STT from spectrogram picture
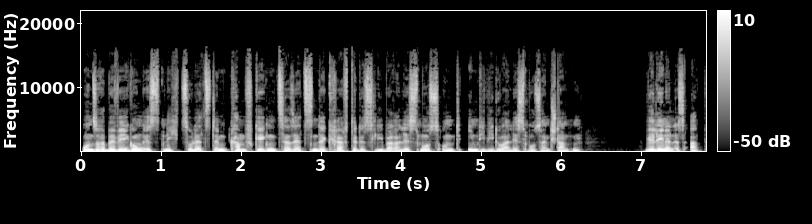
Unsere Bewegung ist nicht zuletzt im Kampf gegen zersetzende Kräfte des Liberalismus und Individualismus entstanden. Wir lehnen es ab,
